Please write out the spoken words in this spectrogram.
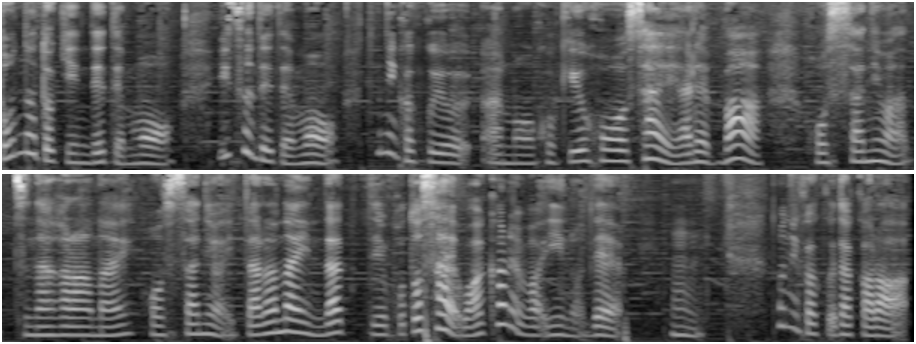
どんな時に出てもいつ出てもとにかくあの呼吸法さえやれば発作にはつながらない発作には至らないんだっていうことさえ分かればいいので、うん、とにかくだから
